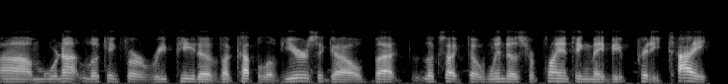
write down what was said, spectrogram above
Um, we're not looking for a repeat of a couple of years ago, but looks like the windows for planting may be pretty tight.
